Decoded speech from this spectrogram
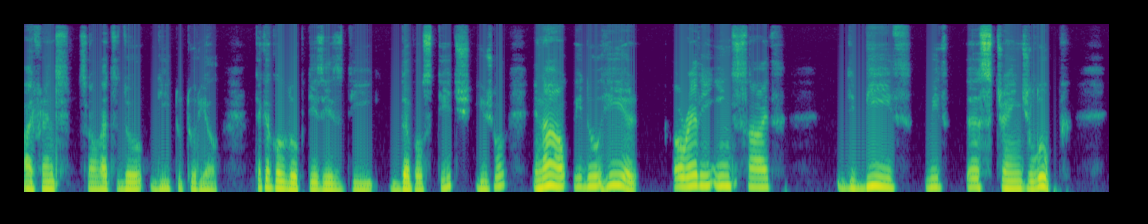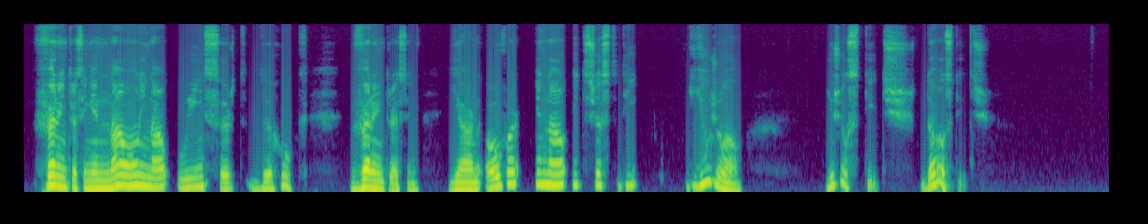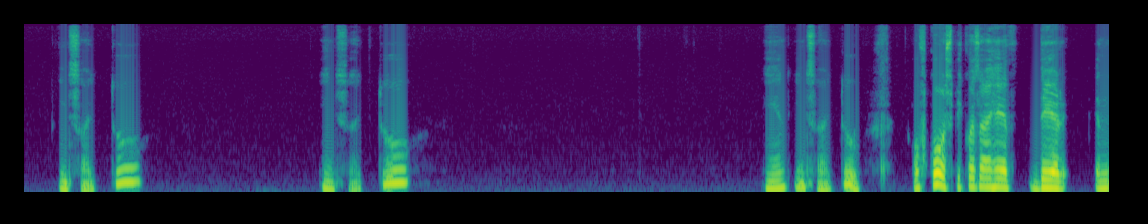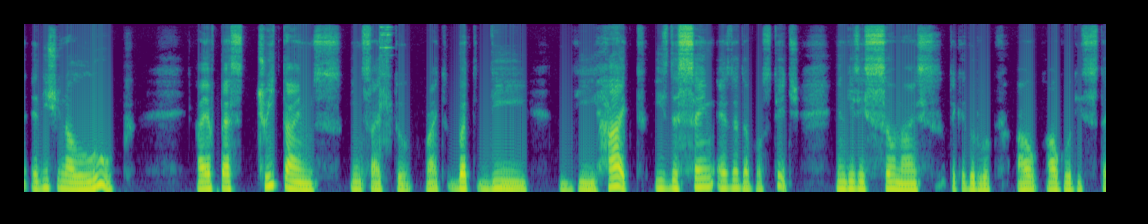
Hi friends, so let's do the tutorial. Take a good look, this is the double stitch usual. And now we do here already inside the beads with a strange loop. Very interesting. And now only now we insert the hook. Very interesting. Yarn over and now it's just the usual usual stitch, double stitch. Inside two. Inside two. And inside two. Of course because I have there an additional loop I have passed three times inside two right? But the the height is the same as the double stitch. And this is so nice. Take a good look. How how good it stays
